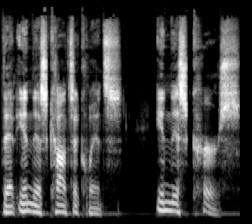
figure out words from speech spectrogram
that in this consequence, in this curse,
